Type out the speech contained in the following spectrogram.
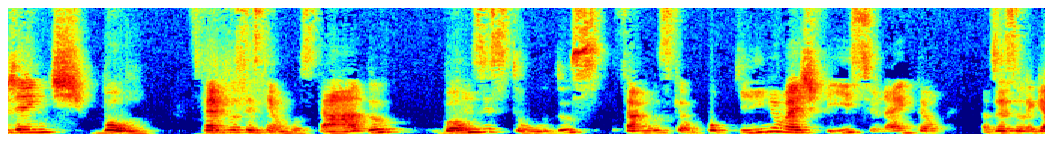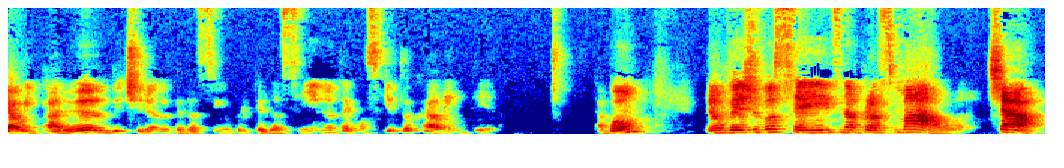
gente? Bom, Espero que vocês tenham gostado. Bons estudos. Essa música é um pouquinho mais difícil, né? Então, às vezes é legal ir parando e tirando pedacinho por pedacinho até conseguir tocar ela inteira. Tá bom? Então, vejo vocês na próxima aula. Tchau!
